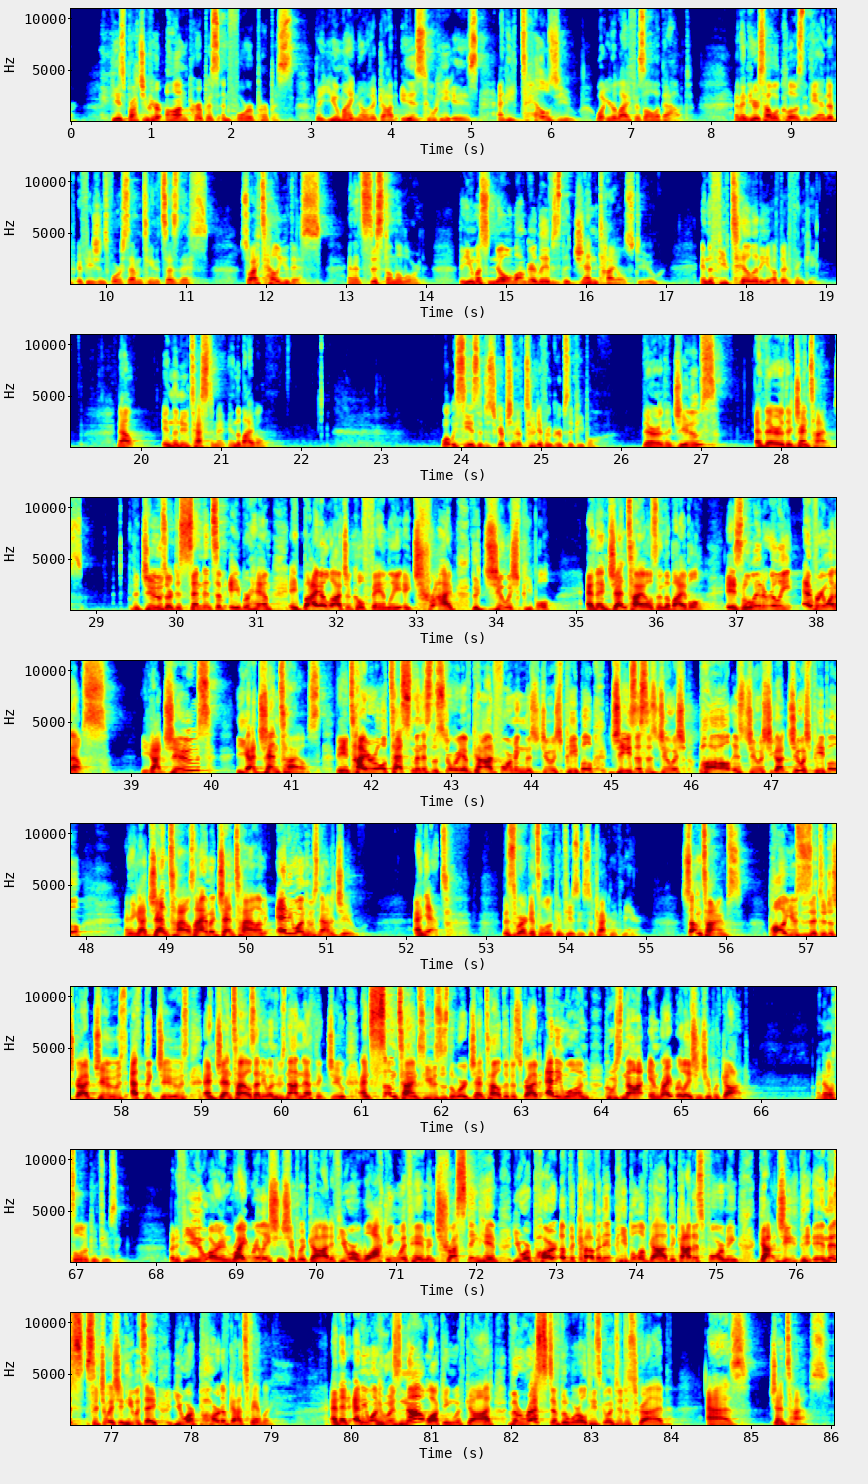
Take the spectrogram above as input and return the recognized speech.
He has brought you here on purpose and for a purpose, that you might know that God is who He is, and He tells you what your life is all about. And then here's how we'll close at the end of Ephesians 4:17. It says this: So I tell you this, and insist on the Lord, that you must no longer live as the Gentiles do in the futility of their thinking. Now, in the New Testament, in the Bible, what we see is a description of two different groups of people. There are the Jews and there are the Gentiles. The Jews are descendants of Abraham, a biological family, a tribe, the Jewish people. And then Gentiles in the Bible is literally everyone else. You got Jews, you got Gentiles. The entire Old Testament is the story of God forming this Jewish people. Jesus is Jewish, Paul is Jewish. You got Jewish people, and you got Gentiles. I am a Gentile, I'm anyone who's not a Jew. And yet, this is where it gets a little confusing, so track with me here. Sometimes Paul uses it to describe Jews, ethnic Jews, and Gentiles, anyone who's not an ethnic Jew. And sometimes he uses the word Gentile to describe anyone who's not in right relationship with God. I know it's a little confusing. But if you are in right relationship with God, if you are walking with Him and trusting Him, you are part of the covenant people of God that God is forming. God, in this situation, He would say, You are part of God's family. And then anyone who is not walking with God, the rest of the world, He's going to describe as Gentiles.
